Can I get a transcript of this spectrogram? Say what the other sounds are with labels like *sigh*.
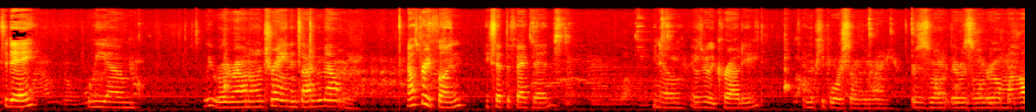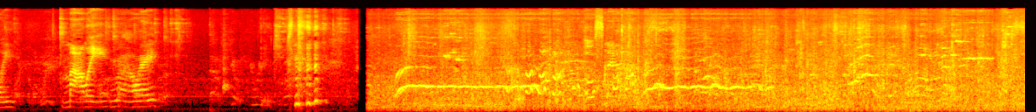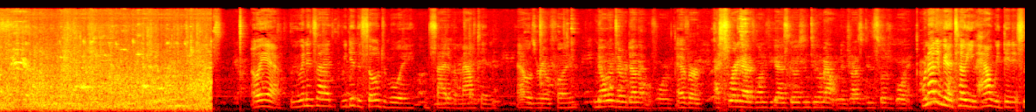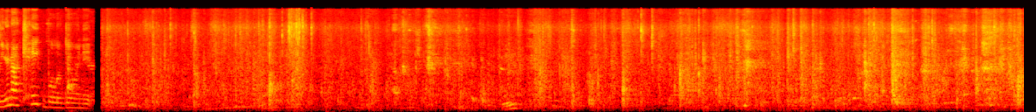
Today, we, um, We rode around on a train inside of a mountain. that was pretty fun, except the fact that, you know, it was really crowded. And the people were so annoying. There was this one there was one girl, Molly. Molly. Molly. Oh *laughs* inside, we did the Soldier Boy inside of a mountain. That was real fun. No one's ever done that before. Ever. I swear to God, if one of you guys goes into a mountain and tries to do the Soldier Boy, I We're not will even gonna tell you how we did it, so you're not capable of doing it.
